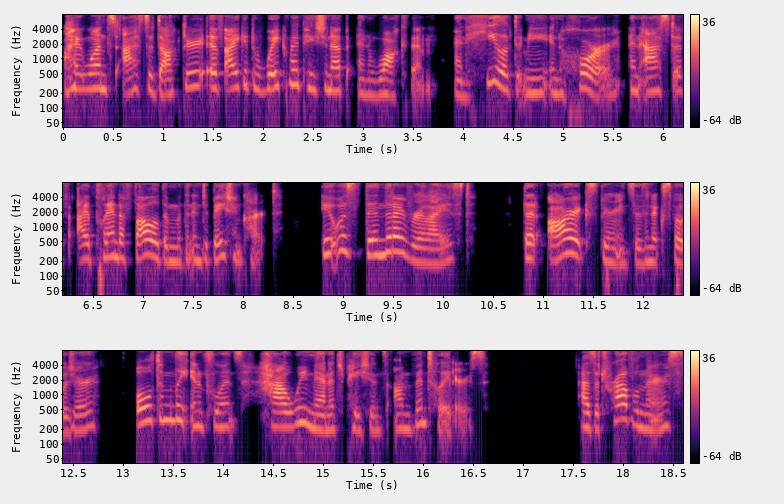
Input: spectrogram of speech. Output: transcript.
I once asked a doctor if I could wake my patient up and walk them, and he looked at me in horror and asked if I planned to follow them with an intubation cart. It was then that I realized that our experiences and exposure ultimately influence how we manage patients on ventilators. As a travel nurse,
